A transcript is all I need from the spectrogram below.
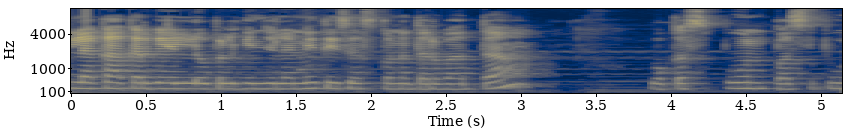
ఇలా కాకరకాయల లోపల గింజలన్నీ తీసేసుకున్న తర్వాత ఒక స్పూన్ పసుపు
